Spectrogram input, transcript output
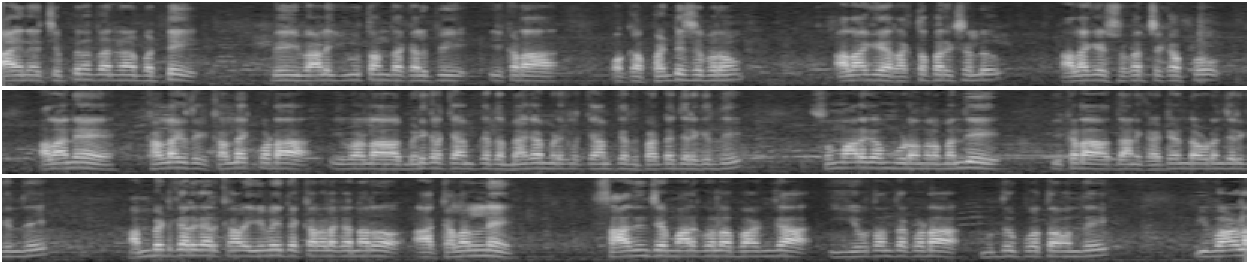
ఆయన చెప్పిన దాన్ని బట్టి మేము ఇవాళ యూత్ అంతా కలిపి ఇక్కడ ఒక పంటి శిబిరం అలాగే రక్త పరీక్షలు అలాగే షుగర్ చెకప్ అలానే కళ్ళకి కళ్ళకి కూడా ఇవాళ మెడికల్ క్యాంప్ కింద మెగా మెడికల్ క్యాంప్ కింద పెట్టడం జరిగింది. సుమారుగా మూడు వందల మంది ఇక్కడ దానికి అటెండ్ అవ్వడం జరిగింది. అంబేద్కర్ గారి కళ ఏవైతే కళలు కన్నారో ఆ కళల్ని సాధించే మార్గంలో భాగంగా ఈ యువతంతా కూడా ముందుకు పోతా ఉంది. ఇవాళ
